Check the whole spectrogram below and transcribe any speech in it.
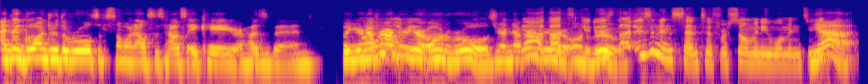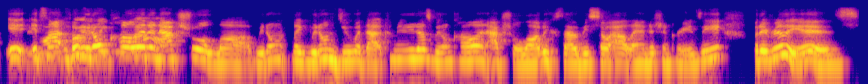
and then go under the rules of someone else's house, aka your husband. But you're never Oh, I under your own rules. You're never yeah under your own is, that is an incentive for so many women to yeah it, it's not but we don't call it an actual law we don't like we don't do what that community does we don't call it an actual law because that would be so outlandish and crazy but it really is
